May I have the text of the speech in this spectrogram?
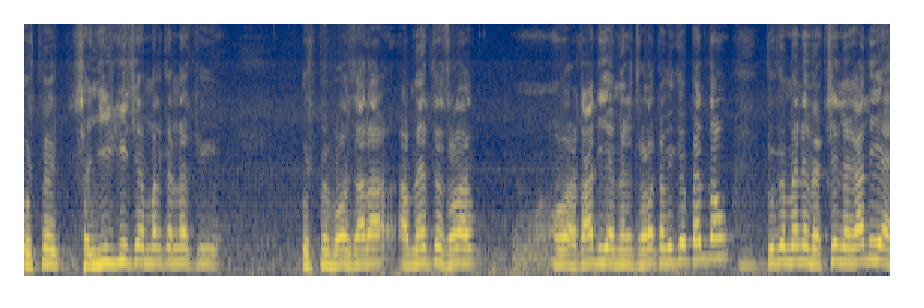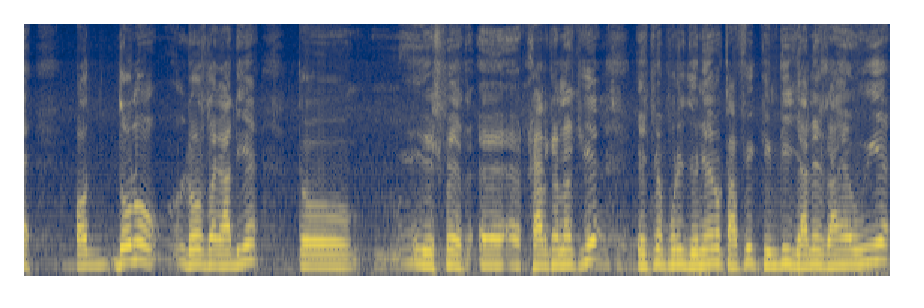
उस पर संजीदगी से अमल करना चाहिए। उस पर बहुत ज़्यादा, अब मैं तो थोड़ा, वो हटा दिया, मैंने थोड़ा कभी कभी पहनता हूँ? क्योंकि मैंने वैक्सीन लगा लिया है और दोनों डोज लगा दिए तो इस पर ख्याल करना चाहिए। इस पर पूरी दुनिया में काफ़ी कीमती जानें ज़ाया हुई हैं।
